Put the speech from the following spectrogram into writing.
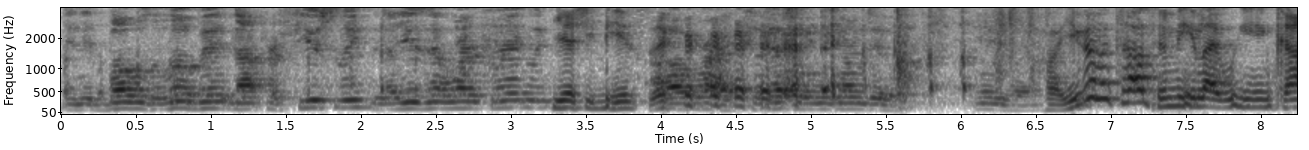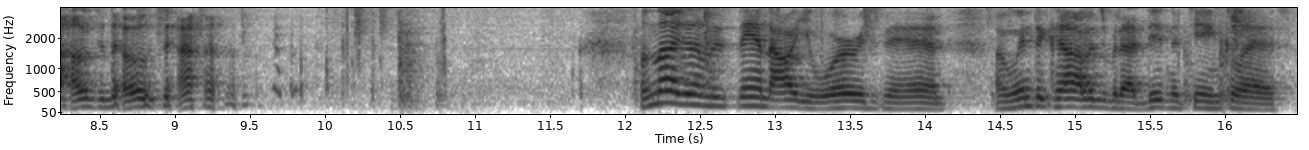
and it bubbles a little bit, not profusely. Did I use that word correctly? Yes, you did, sir. All right, so that's what we're gonna do. Anyway, Oh, you gonna talk to me like we in college the whole time? I'm not gonna understand all your words, man. I went to college, but I didn't attend class.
